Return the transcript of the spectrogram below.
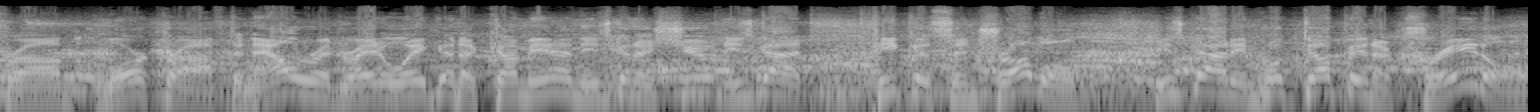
from Moorcroft. And Alred right away going to come in. He's going to shoot. He's got Picas in trouble. He's got him hooked up in a cradle.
